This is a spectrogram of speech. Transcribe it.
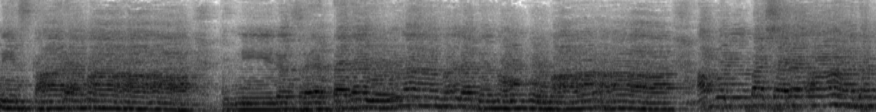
നിസ്കാരമാ. പിന്നീട് ശ്രേഷ്ഠതയുള്ള മലത് നോമ്പുമാ. അബുൽ ബഷർ ആദം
